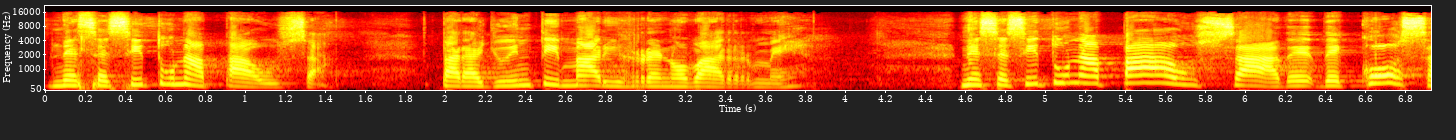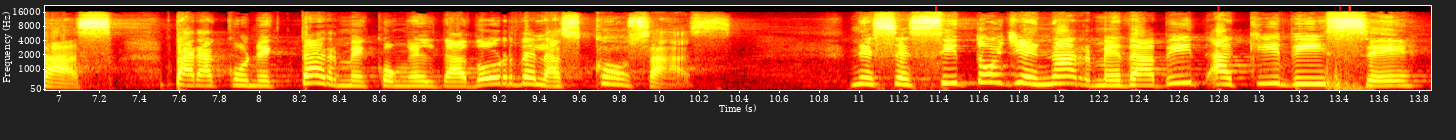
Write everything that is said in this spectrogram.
necesito una pausa para yo intimar y renovarme. Necesito una pausa de, de cosas para conectarme con el dador de las cosas. Necesito llenarme. David aquí dice,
